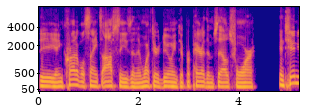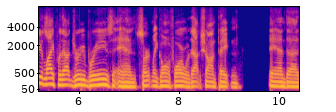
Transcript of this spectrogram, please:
the incredible Saints offseason and what they're doing to prepare themselves for continued life without Drew Brees and certainly going forward without Sean Payton. And uh,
